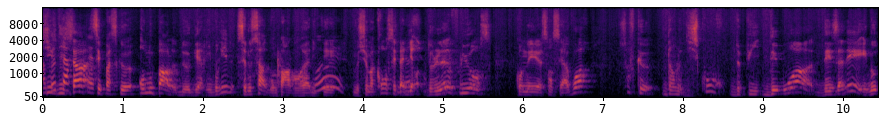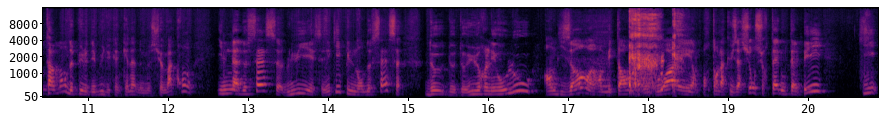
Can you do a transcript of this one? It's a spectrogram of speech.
si je dis ça, c'est parce qu'on nous parle de guerre hybride. C'est de ça dont parle en réalité M. Macron, c'est-à-dire de l'influence qu'on est censé avoir. Sauf que dans le discours, depuis des mois, des années, et notamment depuis le début du quinquennat de M. Macron, il n'a de cesse, lui et ses équipes, ils n'ont de cesse de, hurler au loup en disant, en mettant les doigts et en portant l'accusation sur tel ou tel pays qui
